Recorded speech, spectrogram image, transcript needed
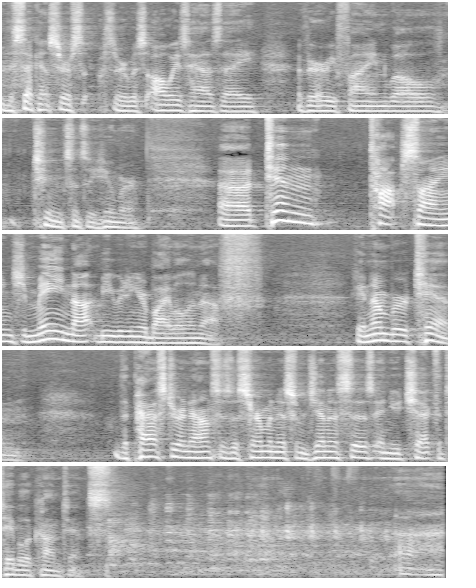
The second service always has a a very fine, well tuned sense of humor. Uh, 10 top signs you may not be reading your Bible enough. Okay, number 10. The pastor announces a sermon is from Genesis, and you check the table of contents. Uh,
